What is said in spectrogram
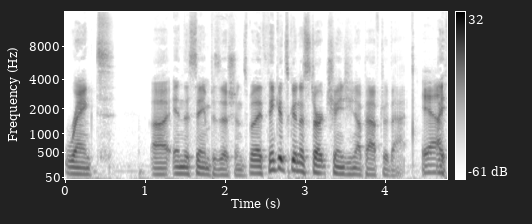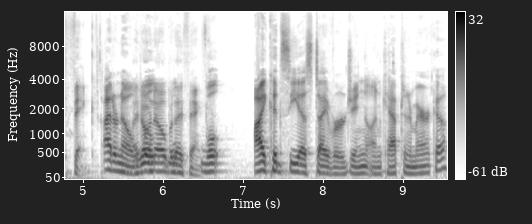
ranked uh in the same positions. But I think it's gonna start changing up after that. Yeah. I think. I don't know. I don't Well- know, but I think. Well, I could see us diverging on Captain America,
